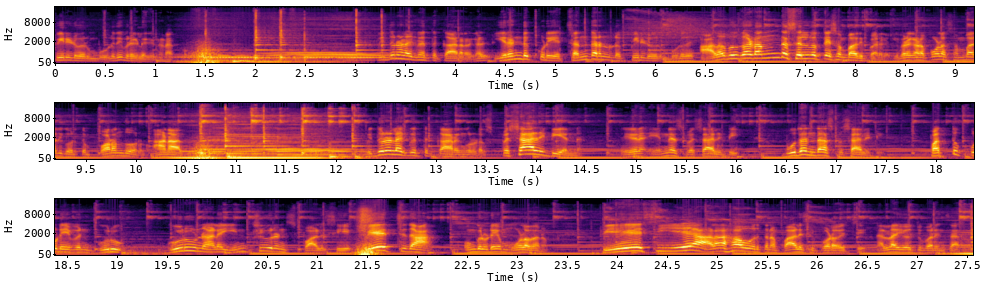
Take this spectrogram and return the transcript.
பீரியட் வரும்பொழுது இவர்களுக்கு நடக்கும். மிதுன லக்னத்துக்காரர்கள் இரண்டுக்குடைய சந்திரனோட பீரியட் வரும்பொழுது அளவு கடந்த செல்வத்தை சம்பாதிப்பார்கள். இவர்களை போல சம்பாதிக்க ஒருத்தன் பிறந்து வரணும். ஆனால் மிதுன லக்னத்துக்காரங்களோட ஸ்பெஷாலிட்டி என்ன என்ன- ஸ்பெஷாலிட்டி புதன் தான் ஸ்பெஷாலிட்டி பத்துக்குடையவன் குரு. குருனால இன்சூரன்ஸ் பாலிசி பேச்சு தான் உங்களுடைய மூலதனம். பேசியே அழகா ஒருத்தனை பாலிசி போட வச்சு நல்லா யோசிச்சு பாருங்க சார்.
